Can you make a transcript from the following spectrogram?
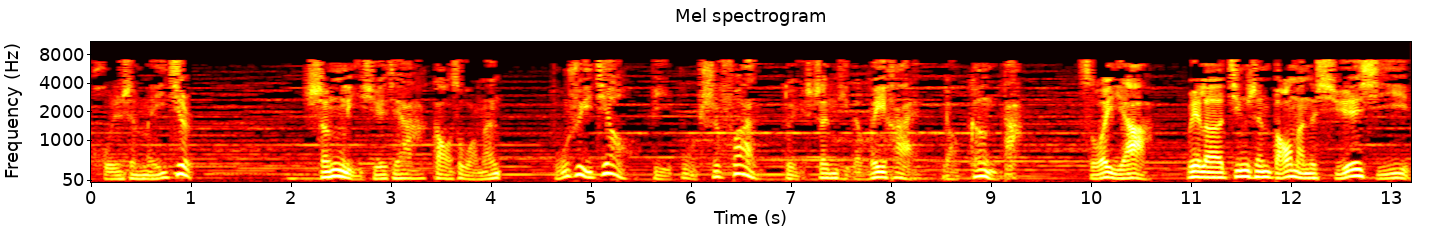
浑身没劲儿。生理学家告诉我们，不睡觉比不吃饭对身体的危害要更大。所以啊，为了精神饱满的学习、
